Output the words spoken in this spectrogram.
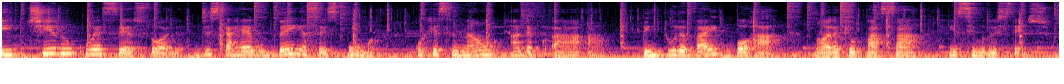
e tiro o excesso. Olha, descarrego bem essa espuma, porque senão a, a, a pintura vai borrar na hora que eu passar em cima do stencil.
